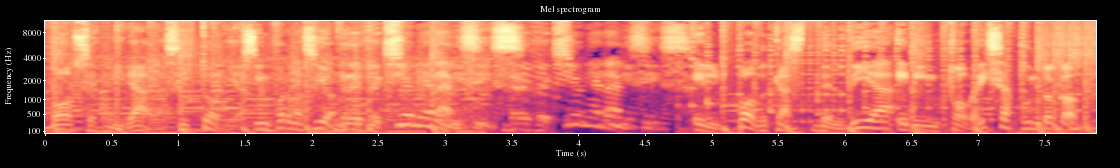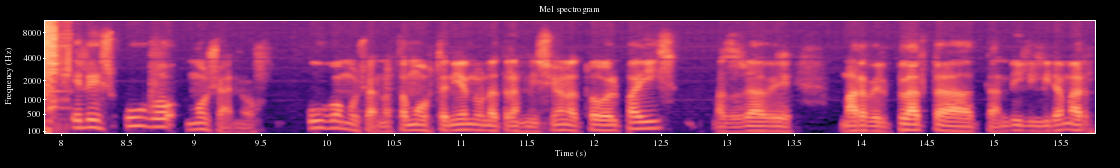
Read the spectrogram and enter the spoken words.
Voces, miradas, historias, información, reflexión y análisis. Reflexión y análisis. El podcast del día en infobrisas.com. Él es Hugo Moyano. Hugo Moyano. Estamos teniendo una transmisión a todo el país, más allá de Mar del Plata, Tandil y Miramar.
